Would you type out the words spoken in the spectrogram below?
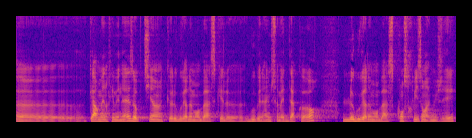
euh, Carmen Jiménez obtient que le gouvernement basque et le Guggenheim se mettent d'accord, le gouvernement basque construisant un musée,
